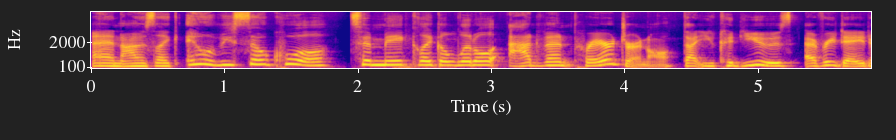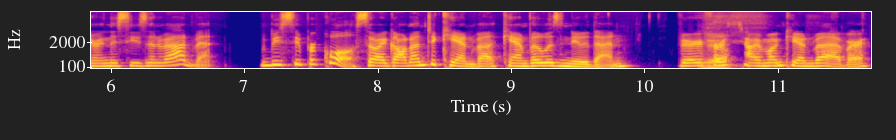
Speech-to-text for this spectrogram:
and i was like it would be so cool to make like a little advent prayer journal that you could use every day during the season of advent it'd be super cool so i got onto canva canva was new then very Yeah. first time on canva ever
